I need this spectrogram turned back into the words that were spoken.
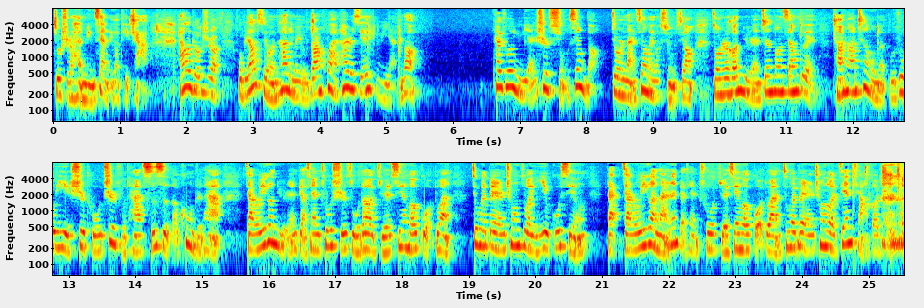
就是很明显的一个体察。还有就是我比较喜欢它里面有一段话，他是写语言的，他说语言是雄性的，就是男性那个雄性，总是和女人针锋相对，常常趁我们不注意，试图制服他，死死的控制他。假如一个女人表现出十足的决心和果断，就会被人称作一意孤行；但假如一个男人表现出决心和果断，就会被人称作坚强和执着。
